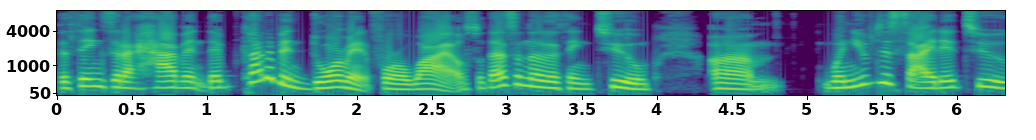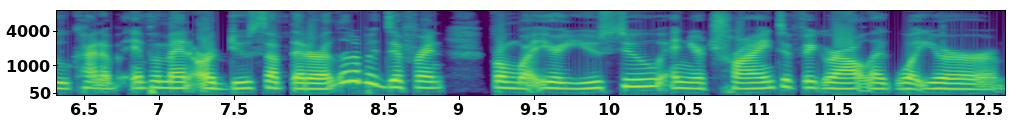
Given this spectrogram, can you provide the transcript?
the things that i haven't they've kind of been dormant for a while. So that's another thing too um, when you've decided to kind of implement or do stuff that are a little bit different from what you're used to and you're trying to figure out like what your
